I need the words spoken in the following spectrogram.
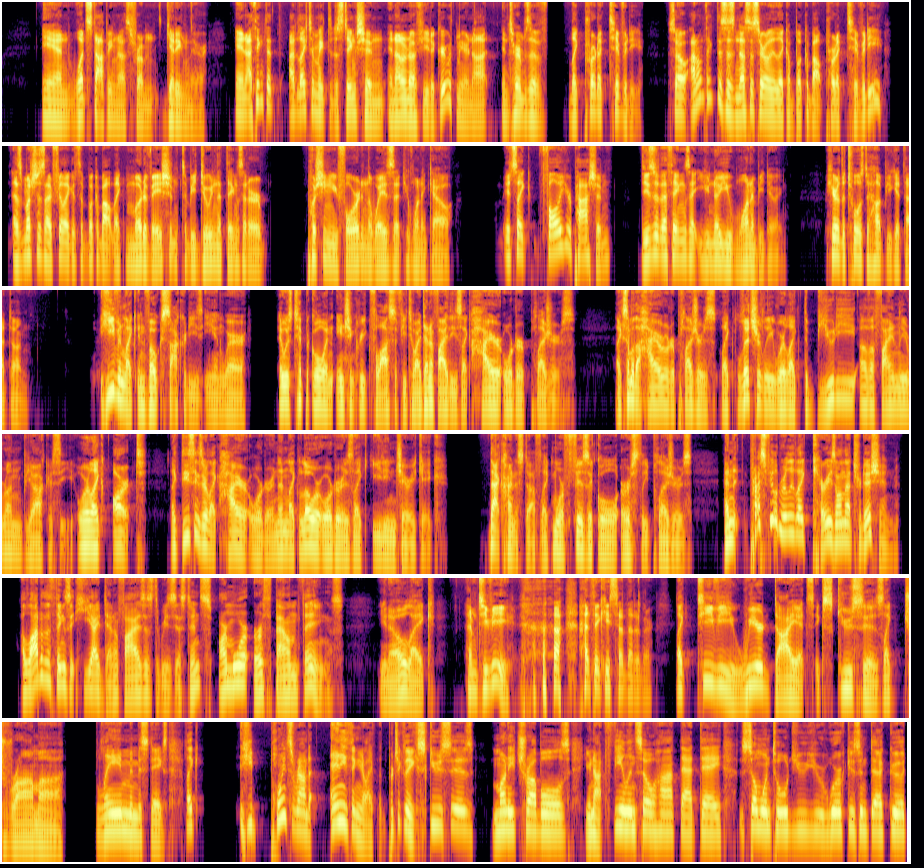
and what's stopping us from getting there. And I think that I'd like to make the distinction, and I don't know if you'd agree with me or not, in terms of like productivity. So I don't think this is necessarily like a book about productivity as much as I feel like it's a book about like motivation to be doing the things that are pushing you forward in the ways that you want to go. It's like follow your passion. These are the things that you know you want to be doing. Here are the tools to help you get that done he even like invokes Socrates, Ian, where it was typical in ancient Greek philosophy to identify these like higher order pleasures. Like some of the higher order pleasures, like literally were like the beauty of a finely run bureaucracy or like art. Like these things are like higher order. And then like lower order is like eating cherry cake, that kind of stuff, like more physical, earthly pleasures. And Pressfield really like carries on that tradition a lot of the things that he identifies as the resistance are more earthbound things. You know, like MTV. I think he said that in there. Like TV, weird diets, excuses, like drama, lame mistakes. Like he points around to anything in your life, particularly excuses, money troubles, you're not feeling so hot that day, someone told you your work isn't that good.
